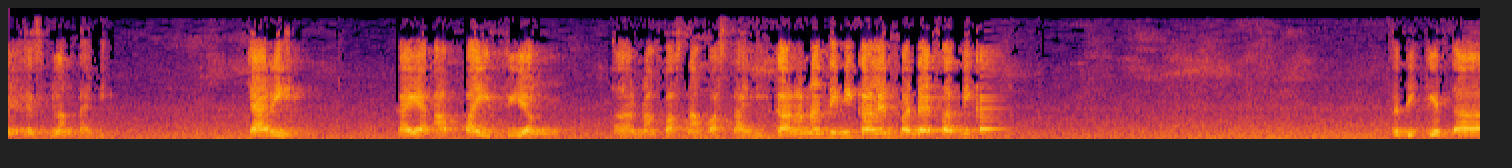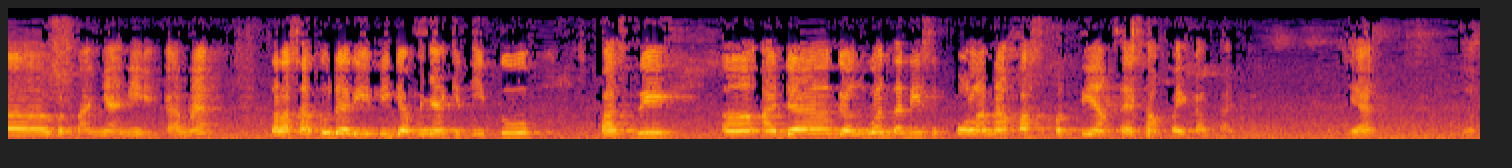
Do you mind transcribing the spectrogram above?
yang saya bilang tadi. Cari kayak apa itu yang uh, nafas-nafas tadi. Karena nanti ini kalian pada saat di sedikit uh, bertanya nih. Karena salah satu dari tiga penyakit itu pasti uh, ada gangguan tadi pola nafas seperti yang saya sampaikan tadi ya. Nah,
